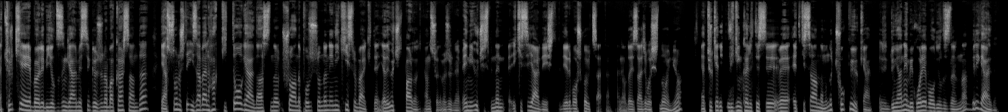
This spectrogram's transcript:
Ya Türkiye'ye böyle bir yıldızın gelmesi gözüne bakarsan da ya sonuçta Isabel Hak gitti o geldi. Aslında şu anda pozisyonların en iyi iki ismi belki de ya da üç pardon yanlış söyledim özür dilerim. En iyi üç isminden ikisi yer değiştirdi. Diğeri Boşkoviç zaten. Hani o da eczacı başında oynuyor. Yani Türkiye'deki ligin kalitesi ve etkisi anlamında çok büyük yani. Dünyanın en büyük voleybol yıldızlarından biri geldi.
